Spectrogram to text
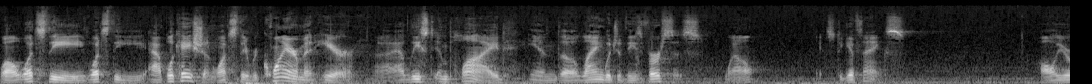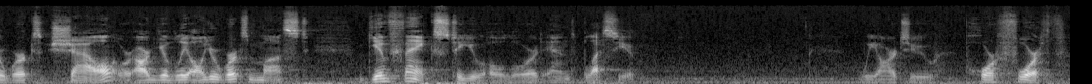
Well, what's the, what's the application? What's the requirement here, uh, at least implied in the language of these verses? Well, it's to give thanks. All your works shall, or arguably all your works must, give thanks to you, O Lord, and bless you. We are to pour forth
